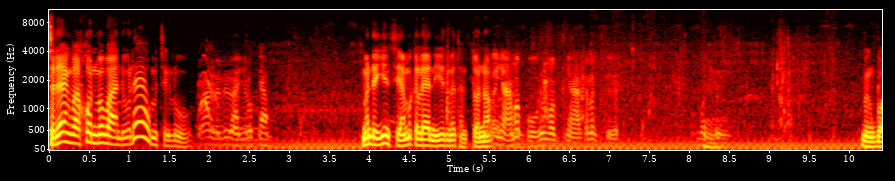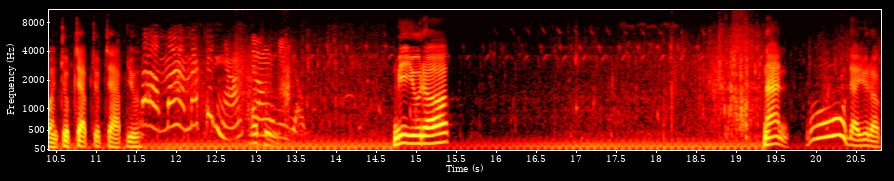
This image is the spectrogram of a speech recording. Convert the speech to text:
แสดงว่าคนเมื่อวานดูแล้วมันจึงรู้ว่านเรื่อยๆอยู่จมันได้ยินเสียงมันก็แล่นหนี้เมื่อถันตัวำเนาะเมื่อหยามาปลูกขึ้นมาหยากำลังเกิดบ่ถึง เบิ่งบ่อนจบจับจบจับอยู่ มามาเป็นหยังจังเดียวมีอยู่ดอก นั่นโอ้ได้อยู่ดอก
